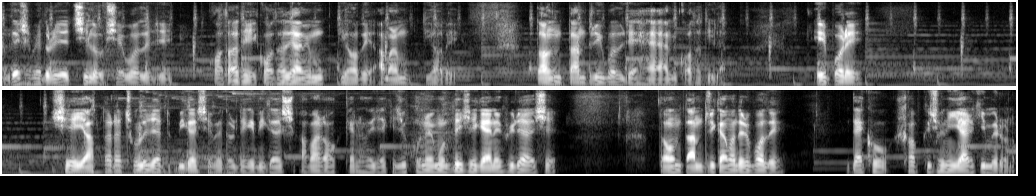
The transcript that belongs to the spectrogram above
বিকাশের ভেতরে যে ছিল, সে বলে যে, কথা দে কথা দে, আমি মুক্তি হবে, আমার মুক্তি হবে। তখন তান্ত্রিক বলে যে হ্যাঁ আমি কথা দিলাম। এরপরে সেই আত্মাটা চলে যায় বিকাশের ভেতর থেকে বিকাশ আবার অজ্ঞান হয়ে যায়। কিছুক্ষণের মধ্যেই সে জ্ঞানে ফিরে আসে। তখন তান্ত্রিক আমাদের বলে, দেখো সব কিছু নিয়ে ইয়ার্কি মেরো না।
